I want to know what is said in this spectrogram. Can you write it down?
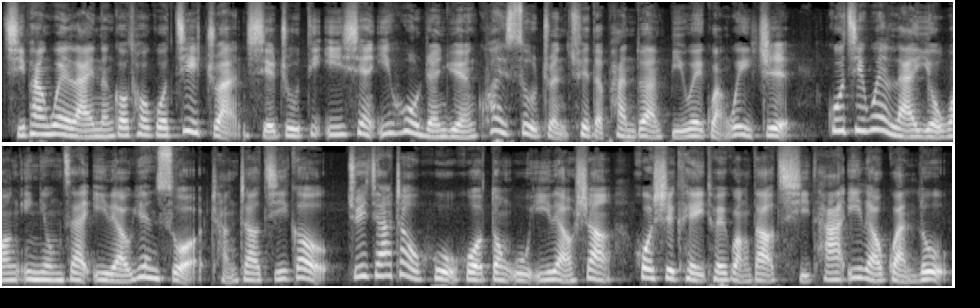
期盼未来能够透过技转协助第一线医护人员快速准确地判断鼻胃管位置。估计未来有望应用在医疗院所、长照机构、居家照护或动物医疗上，或是可以推广到其他医疗管路。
